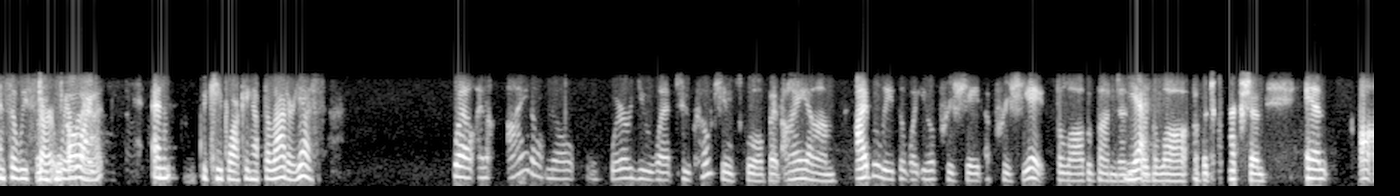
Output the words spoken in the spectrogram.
And so we start mm-hmm. where oh, we're I... at and we keep walking up the ladder. Yes. Well, and I don't know where you went to coaching school, but I um I believe that what you appreciate appreciates the law of abundance yes. or the law of attraction. And uh,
